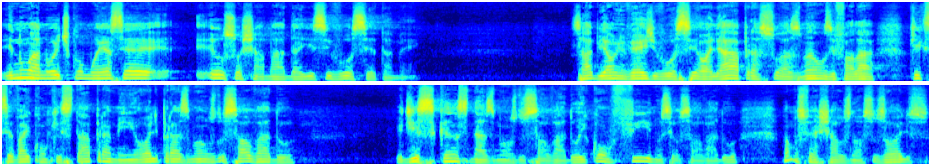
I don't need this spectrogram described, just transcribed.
E numa noite como essa, é, eu sou chamado a isso e você também. Sabe, ao invés de você olhar para as suas mãos e falar, o que, que você vai conquistar para mim? Olhe para as mãos do Salvador. E descanse nas mãos do Salvador e confie no seu Salvador. Vamos fechar os nossos olhos.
